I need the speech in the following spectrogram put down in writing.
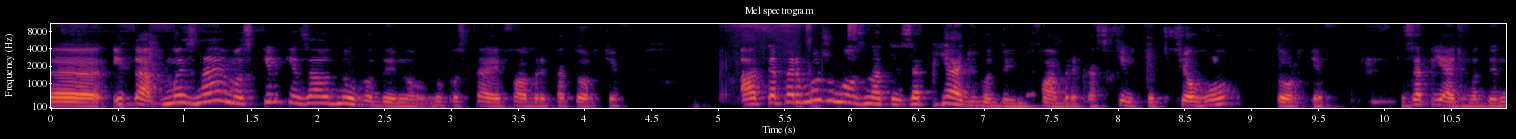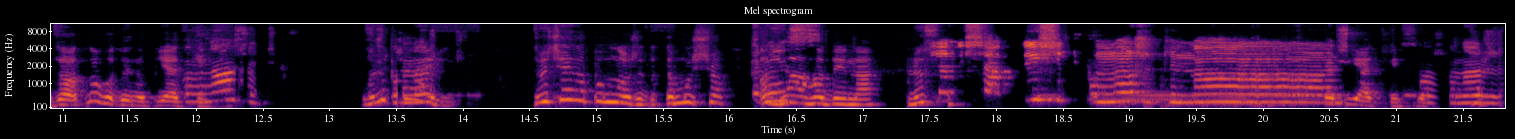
Е, і так, ми знаємо, скільки за одну годину випускає фабрика тортів. А тепер можемо узнати за 5 годин фабрика, скільки всього тортів. За 5 годин. За одну годину 5 тисяч. Звичайно. Звичайно, помножити, тому що одна година плюс 50 тысяч помножити на 5 тисяч. Помножити.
